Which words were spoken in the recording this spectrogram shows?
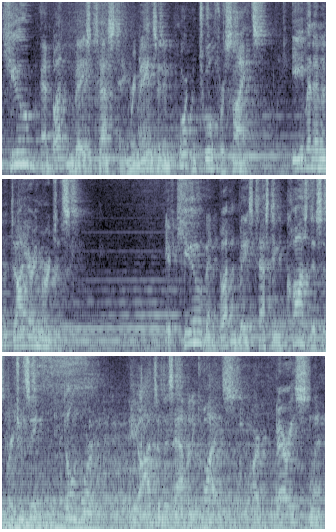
Cube and button-based testing remains an important tool for science, even in a dire emergency. If cube and button-based testing caused this emergency, don't worry. The odds of this happening twice are very slim.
